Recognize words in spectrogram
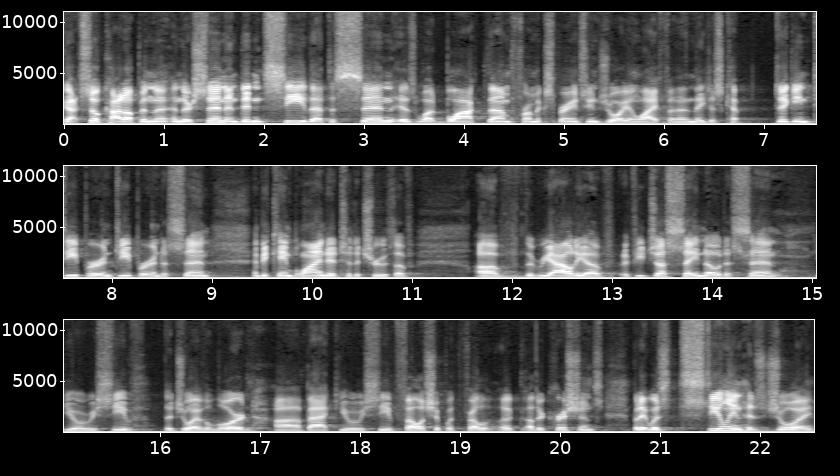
got so caught up in, the, in their sin and didn't see that the sin is what blocked them from experiencing joy in life. And then they just kept digging deeper and deeper into sin and became blinded to the truth of, of the reality of if you just say no to sin, you will receive the joy of the Lord uh, back. You will receive fellowship with fellow, uh, other Christians. But it was stealing his joy,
